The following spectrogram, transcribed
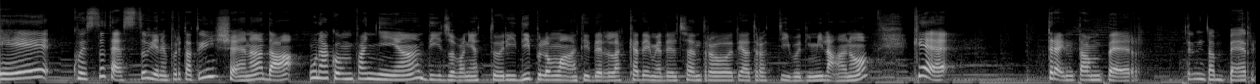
e questo testo viene portato in scena da una compagnia di giovani attori diplomati dell'Accademia del Centro Teatro Attivo di Milano, che è 30 Ampere. 30 ampere.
